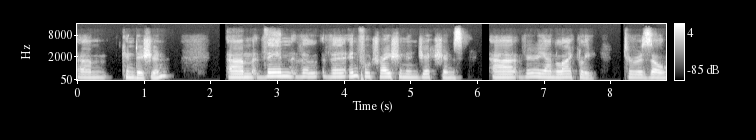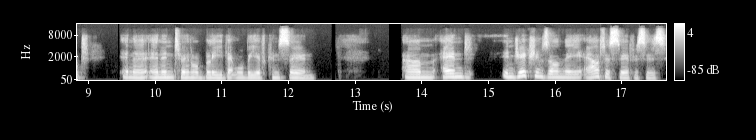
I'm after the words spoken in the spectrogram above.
um, condition, um, then the, the infiltration injections are very unlikely to result in a, an internal bleed that will be of concern. Um, and injections on the outer surfaces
